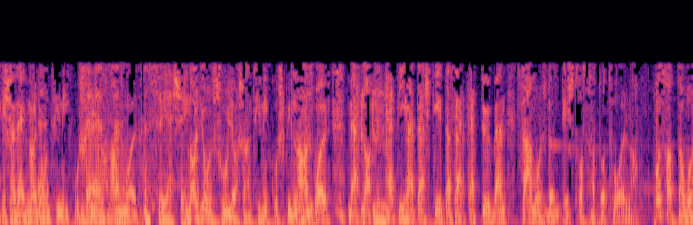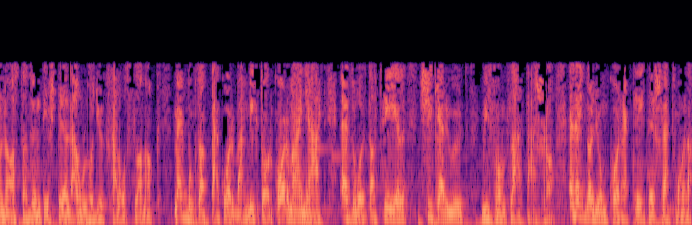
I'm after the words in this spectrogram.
És ez egy nagyon cinikus de pillanat ez volt. Ez nagyon súlyosan cinikus pillanat hmm. volt, mert a heti hetes 2002-ben számos döntést hozhatott volna. Hozhatta volna azt a döntést például, hogy ők feloszlanak. Megbuktatták Orbán Viktor kormányát, ez volt a cél, sikerült viszontlátásra. Ez egy nagyon korrekt lépés lett volna.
